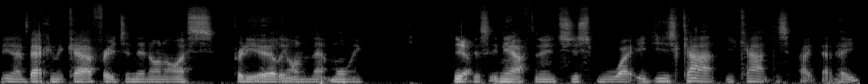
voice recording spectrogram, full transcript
you know back in the car fridge and then on ice pretty early on in that morning. Yeah. because in the afternoon it's just way, you just can't, you can't dissipate that heat.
